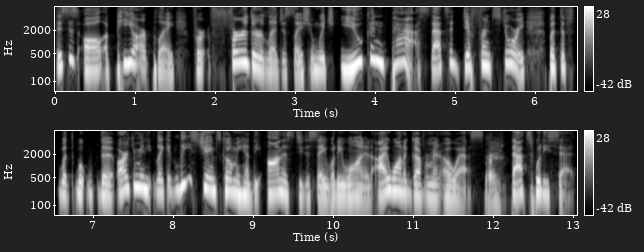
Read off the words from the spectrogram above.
This is all a PR play for further legislation, which you can pass. That's a different story. But the what, what the argument, like at least James Comey had the honesty to say what he wanted. I want a government OS. Right. That's what he said.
